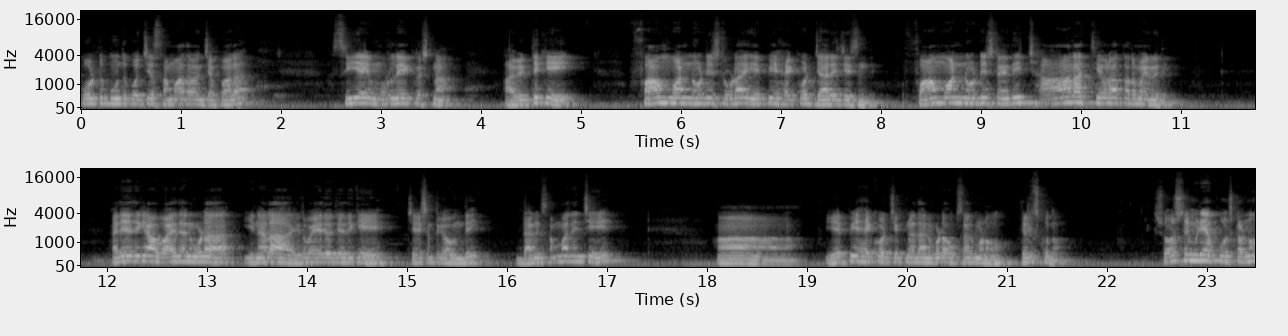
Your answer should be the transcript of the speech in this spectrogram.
కోర్టు ముందుకు వచ్చే సమాధానం చెప్పాలా? సీఐ మురళీకృష్ణ ఆ వ్యక్తికి ఫామ్ వన్ నోటీస్ కూడా ఏపీ హైకోర్టు జారీ చేసింది. ఫామ్ వన్ నోటీస్ అనేది చాలా తీవ్రతరమైనది. అదేవిధంగా ఆ వాయిదాను కూడా ఈ నెల ఇరవై ఐదవ తేదీకి చేసినట్టుగా ఉంది. దానికి సంబంధించి ఏపీ హైకోర్టు చెప్పిన దాన్ని కూడా ఒకసారి మనం తెలుసుకుందాం. సోషల్ మీడియా పోస్టులను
